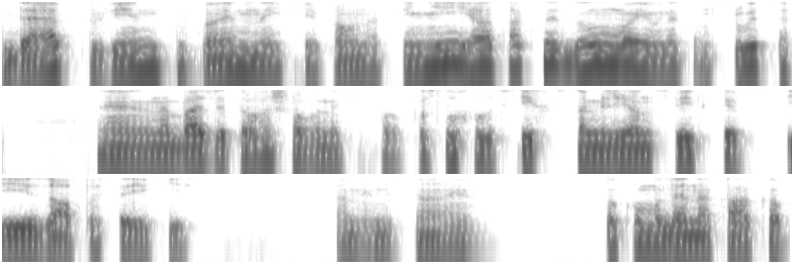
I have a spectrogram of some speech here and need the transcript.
Деп він винний, типа, вони такі, ні, я так не думаю, вони там сруться. Е, на базі того, що вони типу, послухали всіх 100 мільйон свідків, всі записи якісь. Там я не знаю, хто кому де накакав.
